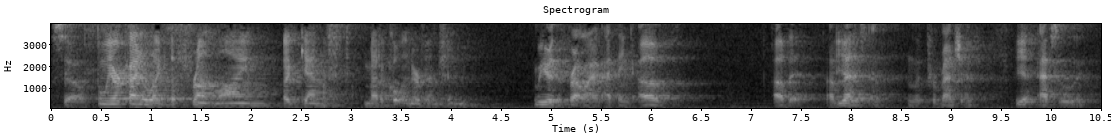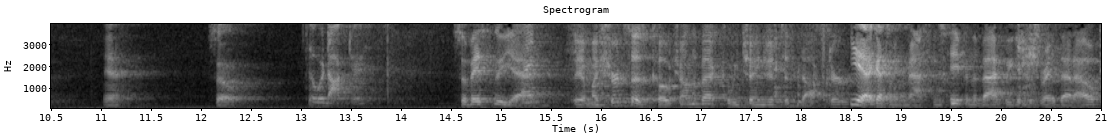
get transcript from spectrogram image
So And we are kind of like the front line against medical intervention. we are the front line, I think, of of it, of Yeah. medicine, and like prevention. Yeah. Absolutely. Yeah. So So we're doctors. so basically, yeah. Yeah, my shirt says coach on the back. Can we change it to doctor? Yeah, I got some masking tape in the back. We could just write that out.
